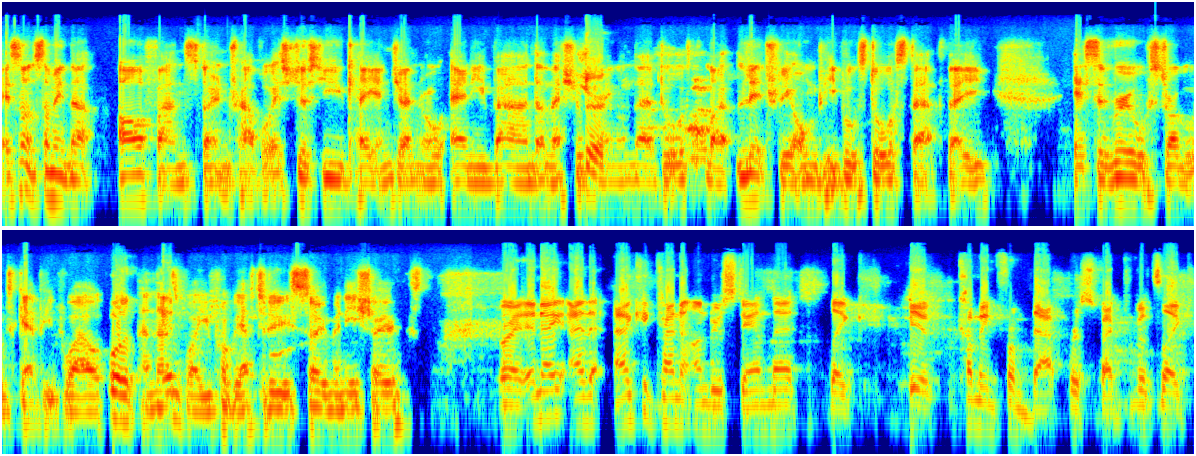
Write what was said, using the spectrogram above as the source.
it's not something that our fans don't travel. It's just UK in general. Any band, unless you're Sure. playing on their door, like literally on people's doorstep, they it's a real struggle to get people out, Well, and that's and- why you probably have to do so many shows. Right. And I I, I could kind of understand that, like if coming from that perspective, it's like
